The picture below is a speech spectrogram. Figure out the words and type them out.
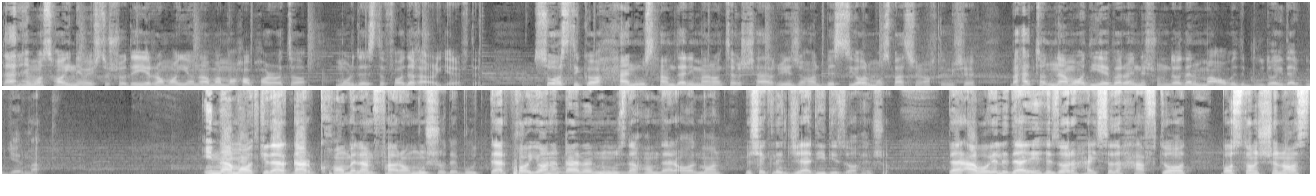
در حماسه‌های نوشته شده رامایانا و ماهابهاراتا مورد استفاده قرار گرفته. سواستیکا هنوز هم در این مناطق شرقی جهان بسیار مثبت شناخته میشه و حتی نمادیه برای نشون دادن معابد بودایی در Google Map. این نماد که در غرب کاملا فراموش شده بود در پایان قرن 19 هم در آلمان به شکل جدیدی ظاهر شد. در اوایل دهه 1870 باستانشناس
